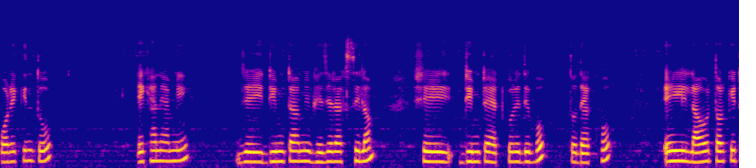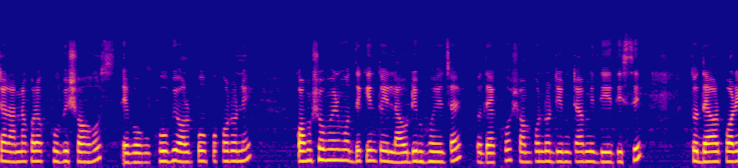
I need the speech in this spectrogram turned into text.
পরে কিন্তু এখানে আমি যেই ডিমটা আমি ভেজে রাখছিলাম, সেই ডিমটা অ্যাড করে দেব। তো দেখো, এই লাউয়ের তরকারিটা রান্না করা খুবই সহজ এবং খুবই অল্প উপকরণে কম সময়ের মধ্যে কিন্তু এই লাউ ডিম হয়ে যায়। তো দেখো, সম্পূর্ণ ডিমটা আমি দিয়ে দিছি। তো দেওয়ার পরে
